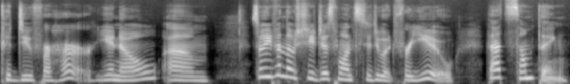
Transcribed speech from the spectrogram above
could do for her, you know? Um, so even though she just wants to do it for you, that's something.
